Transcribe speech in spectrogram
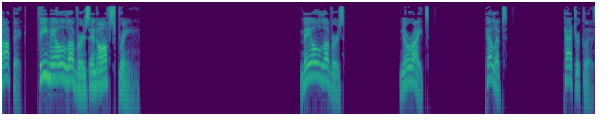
Topic: Female lovers and offspring. Male lovers. Nereids Pelops. Patroclus.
